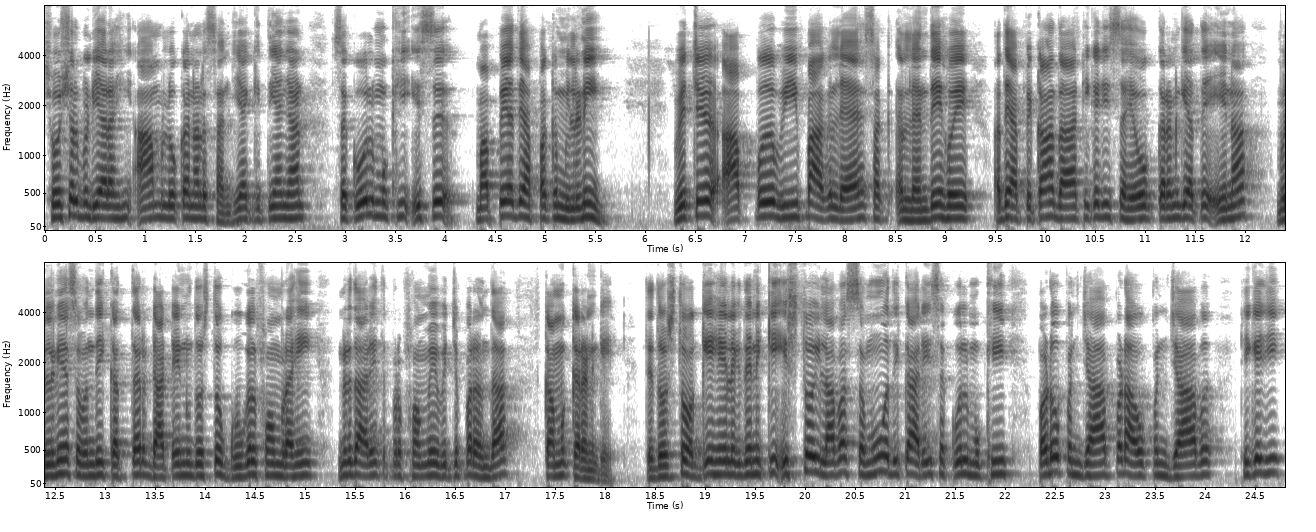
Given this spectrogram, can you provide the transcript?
ਸੋਸ਼ਲ ਮੀਡੀਆ ਰਾਹੀਂ ਆਮ ਲੋਕਾਂ ਨਾਲ ਸਾਂਝੀਆਂ ਕੀਤੀਆਂ ਜਾਣ। ਸਕੂਲ ਮੁਖੀ ਇਸ ਮਾਪੇ ਅਧਿਆਪਕ ਮਿਲਣੀ ਵਿੱਚ ਆਪ ਵੀ ਭਾਗ ਲੈ ਸਕ, ਲੈਂਦੇ ਹੋਏ ਅਧਿਆਪਕਾਂ ਦਾ ਠੀਕ ਹੈ ਜੀ, ਸਹਿਯੋਗ ਕਰਨਗੇ ਅਤੇ ਇਹਨਾਂ ਮਿਲਣੀਆਂ ਸੰਬੰਧੀ ਇਕੱਤਰ ਡਾਟੇ ਨੂੰ ਦੋਸਤੋ ਗੂਗਲ ਫਾਰਮ ਰਾਹੀਂ ਨਿਰਧਾਰਿਤ ਪਰਫਾਰਮੇ ਵਿੱਚ ਭਰਨ ਦਾ ਕੰਮ ਕਰਨਗੇ। ਤੇ ਦੋਸਤੋ ਅੱਗੇ ਇਹ ਲਿਖਦੇ ਨੇ ਕਿ ਇਸ ਤੋਂ ਇਲਾਵਾ ਸਮੂਹ ਅਧਿਕਾਰੀ, ਸਕੂਲ ਮੁਖੀ ਪੜ੍ਹੋ, ਪੰਜਾਬ ਪੜ੍ਹਾਓ, ਪੰਜਾਬ, ਠੀਕ ਹੈ ਜੀ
